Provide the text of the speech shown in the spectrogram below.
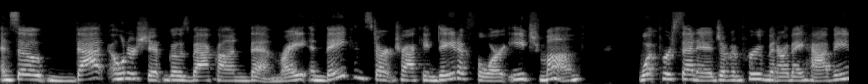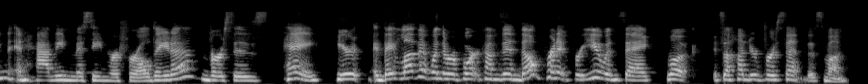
And so that ownership goes back on them, right? And they can start tracking data for each month. What percentage of improvement are they having and having missing referral data versus, hey, here, they love it when the report comes in. They'll print it for you and say, look, it's 100% this month.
